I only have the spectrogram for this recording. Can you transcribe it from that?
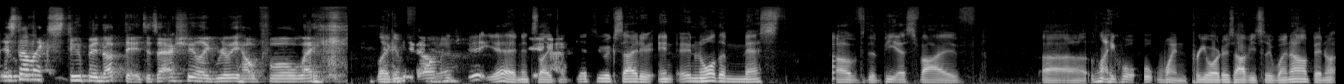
it's not like stupid updates. It's actually like really helpful. Like Like Yeah. informative shit, yeah, and it's like it gets you excited in in all the mess of the PS5. Uh, like w- w- when pre-orders obviously went up, and uh,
